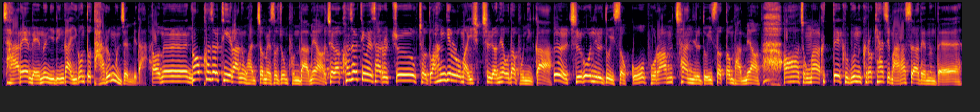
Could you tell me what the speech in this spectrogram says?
잘 해내는 일인가? 이건 또 다른 문제입니다. 저는 창업 컨설팅이라는 관점에서 좀 본다면 제가 컨설팅 회사를 쭉 저도 한 길로만 27년 해오다 보니까 늘 즐거운 일도 있었고 보람찬 일도 있었던 반면 아 정말 그때 그분 그렇게 하지 말았어야 되는데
